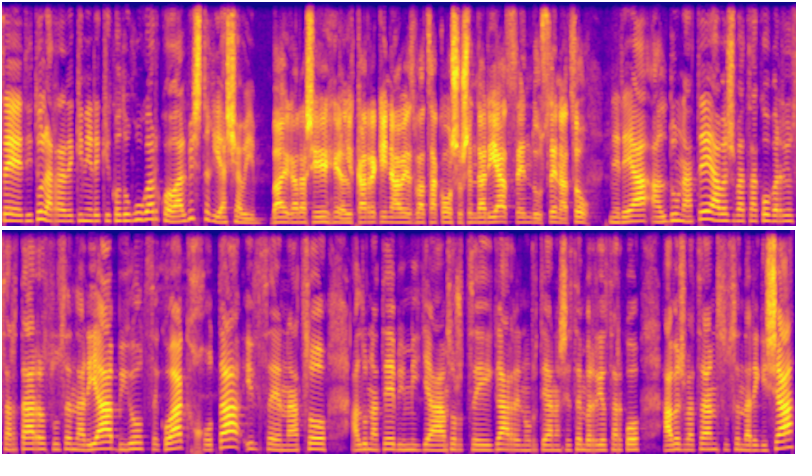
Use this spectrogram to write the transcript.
ze titularrarekin irekiko dugu gaurko albistegia xabi. Bai, garasi, elkarrekin abez batzako zuzendaria zen atzo. Nerea aldunate abez batzako berriozartar zuzendaria bihotzekoak jota hiltzen atzo aldunate 2000 zortzei garren urtean hasi zen berriozarko abez batzan zuzendari gisa,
